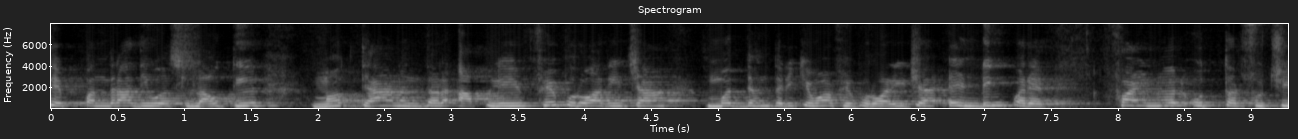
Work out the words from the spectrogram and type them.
ते पंधरा दिवस लावतील. मग त्यानंतर आपली फेब्रुवारीच्या मध्यंतरी किंवा फेब्रुवारीच्या एंडिंगपर्यंत फायनल उत्तर सूची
